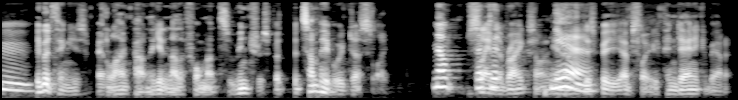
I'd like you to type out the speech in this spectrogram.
Hmm. The good thing is about a loan partner, they get another four months of interest. But but some people would just like No. slam the brakes on, you Yeah. know, just be absolutely pedantic about it.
